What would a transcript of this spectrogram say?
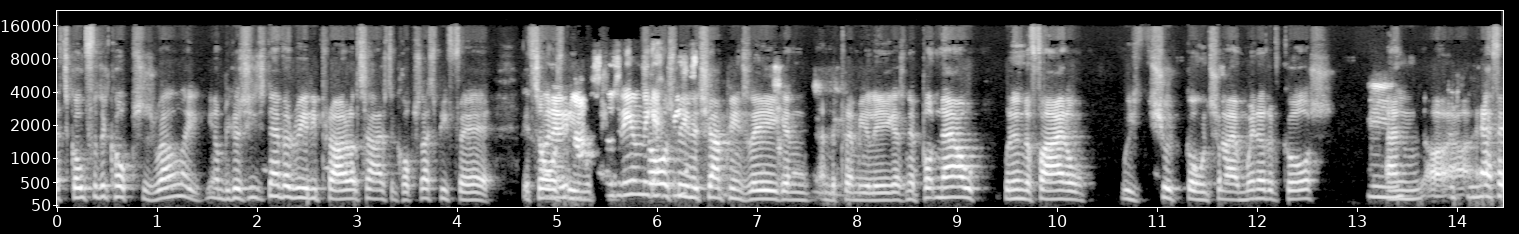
let's go for the cups as well, like you know, because he's never really prioritised the cups. Let's be fair. It's always been it's always been the Champions League and, and the Premier League, hasn't it? But now we're in the final. We should go and try and win it, of course. Mm. And uh, FA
